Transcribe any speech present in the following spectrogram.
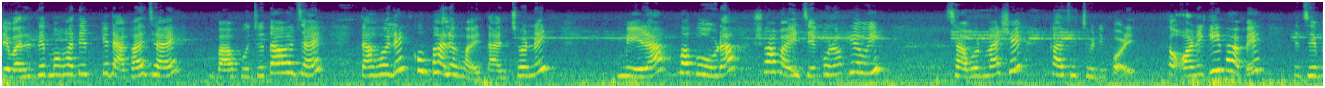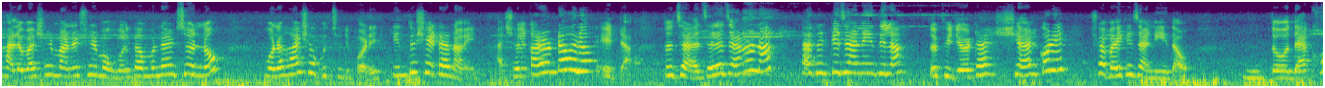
দেবাদিদেব মহাদেবকে ডাকা যায় বা পুজো দেওয়া যায়, তাহলে খুব ভালো হয়। তার জন্যই মেয়েরা বা বউরা সবাই যে কোনো কেউই শ্রাবণ মাসে কাছের ছুটি পড়ে তো অনেকেই ভাবে যে ভালোবাসার মানুষের মঙ্গল কামনার জন্য মনে হয় সবুজ ছুটি পড়ে কিন্তু সেটা নয়। আসল কারণটা হলো এটা। তো যারা যারা জানো না, তাদেরকে জানিয়ে দিলাম। তো ভিডিওটা শেয়ার করে সবাইকে জানিয়ে দাও। তো দেখো,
